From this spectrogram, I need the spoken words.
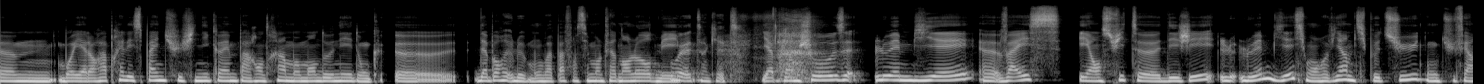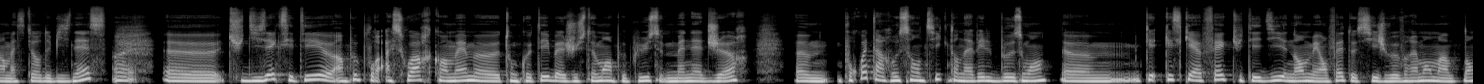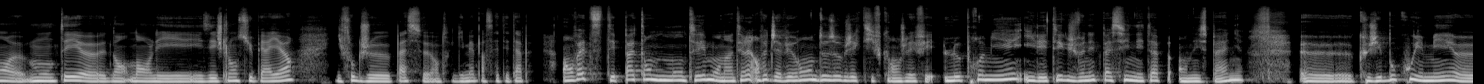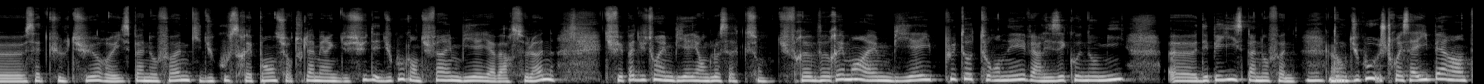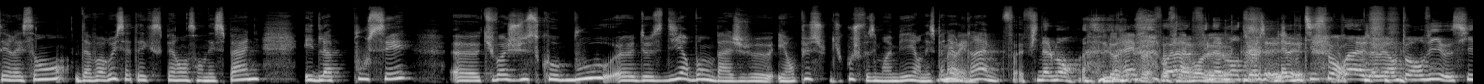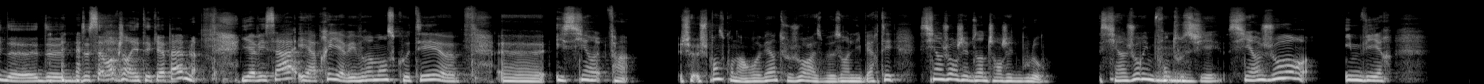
Euh, bon et alors après l'Espagne, tu finis quand même par rentrer à un moment donné. Donc euh, d'abord, on va pas forcément le faire dans l'ordre, mais Ouais, t'inquiète. il y a plein de choses. Le MBA, euh, Vice et ensuite euh, DG. Le, le MBA, si on revient un petit peu dessus, donc tu fais un master de business. Ouais. Euh, tu disais que c'était euh, un peu pour asseoir quand même euh, ton côté bah, justement un peu plus manager. Euh, pourquoi tu as ressenti que tu en avais le besoin? Euh, qu'est- Qu'est-ce qui a fait que tu t'es dit non mais en fait si je veux vraiment maintenant euh, monter dans, les échelons supérieurs, il faut que je passe entre guillemets par cette étape? En fait, c'était pas tant de monter mon intérêt. En fait, j'avais vraiment deux objectifs quand je l'ai fait. Le premier, il était que je venais de passer une étape en Espagne, que j'ai beaucoup aimé cette culture hispanophone qui du coup se répand sur toute l'Amérique du Sud. Et du coup, quand tu fais un MBA à Barcelone, tu fais pas du tout un MBA anglo-saxon. Tu ferais vraiment un MBA plutôt tourné vers les économies euh, des pays hispanophones. Donc du coup, je trouvais ça hyper intéressant d'avoir eu cette expérience en Espagne et de la pousser, euh, tu vois, jusqu'au bout, euh, de se dire bon bah je et en plus du coup je faisais mon MBA en espagnol Bah ouais. quand même Enfin, finalement. le rêve, voilà, finalement, le- tu vois, l'aboutissement. voilà, j'avais un peu envie aussi de, de, de savoir que j'en étais capable. Il y avait ça, et après il y avait vraiment ce côté. Euh, euh, et si, enfin, je, je pense qu'on en revient toujours à ce besoin de liberté. Si un jour j'ai besoin de changer de boulot, Si un jour ils me font Mhm. tous chier, si un jour ils me virent,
